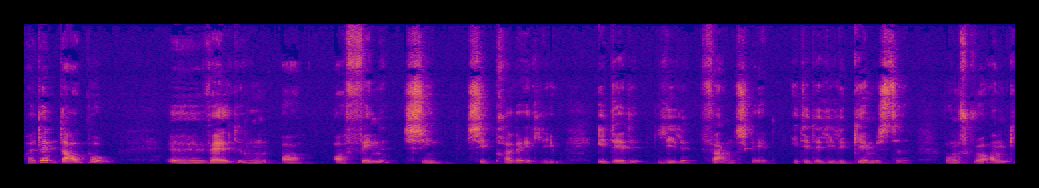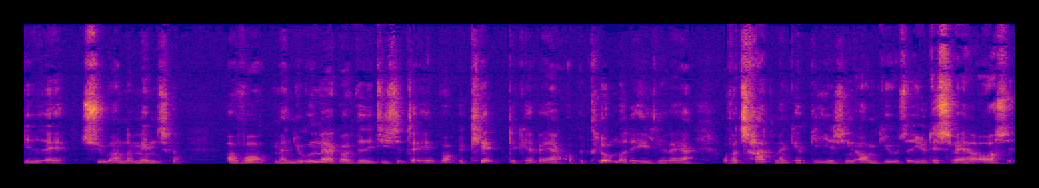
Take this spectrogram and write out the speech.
Og i den dagbog øh, valgte hun at, at finde sin, sit privatliv i dette lille fangenskab, i dette lille gemmested, hvor hun skulle være omgivet af syv andre mennesker, og hvor man jo udmærket godt ved i disse dage, hvor beklemt det kan være, og beklumret det hele kan være, og hvor træt man kan blive af sine omgivelser, jo desværre også,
